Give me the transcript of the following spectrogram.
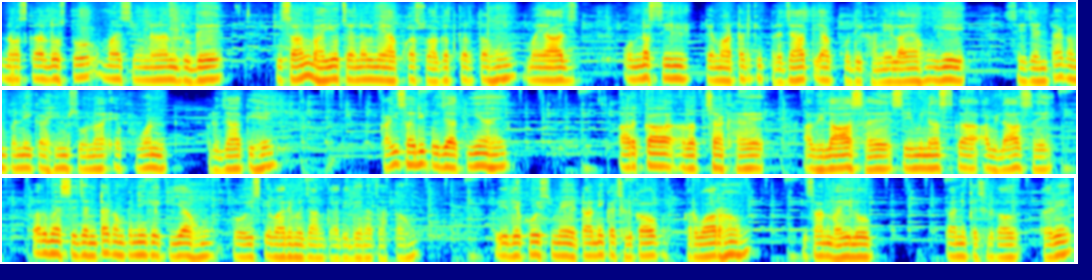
नमस्कार दोस्तों, मैं शिवनारायण दुबे, किसान भाइयों चैनल में आपका स्वागत करता हूँ। मैं आज उन्नतशील टमाटर की प्रजाति आपको दिखाने लाया हूँ। ये सेजेंटा कंपनी का हिम सोना एफ़ वन प्रजाति है। कई सारी प्रजातियाँ हैं। अर्का रक्षक है, अभिलाष है, सेमिनस का अभिलाष है। पर मैं सेजेंटा कंपनी के किया हूँ तो इसके बारे में जानकारी देना चाहता हूँ। तो ये देखो, इसमें टानी का छिड़काव करवा रहा हूँ। किसान भाई लोग टानी का छिड़काव करें,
